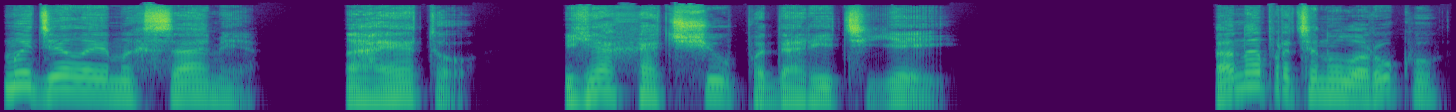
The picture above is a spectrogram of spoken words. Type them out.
«Мы делаем их сами, а эту я хочу подарить ей». Она протянула руку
